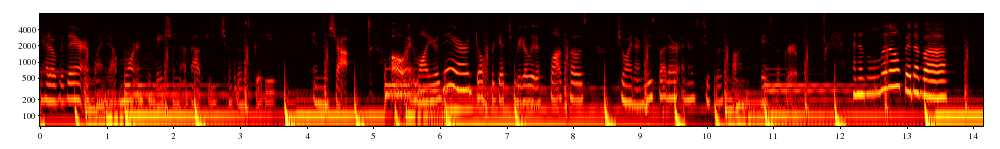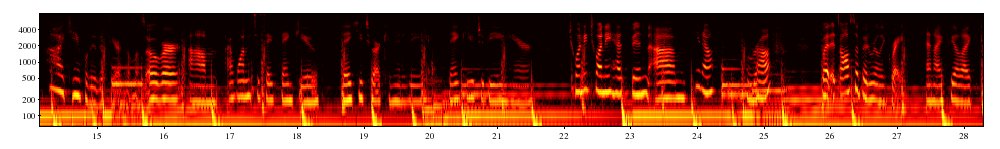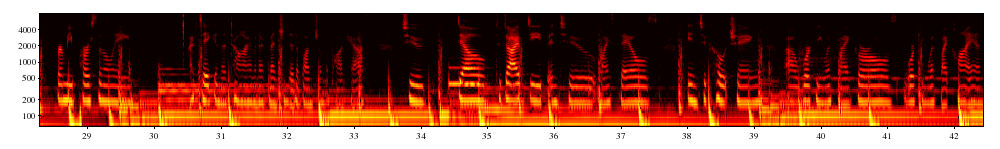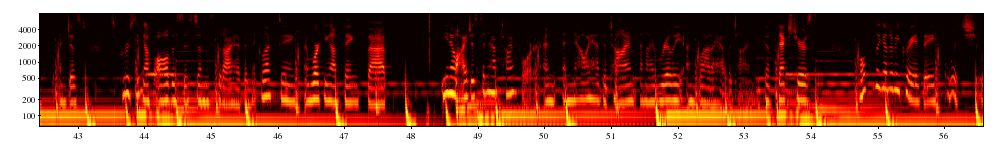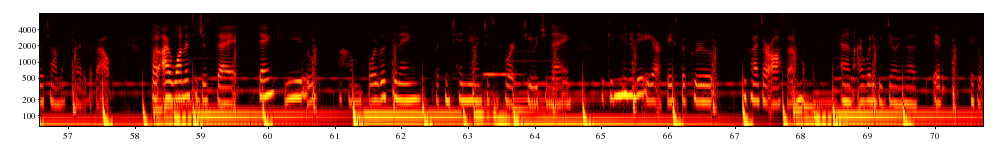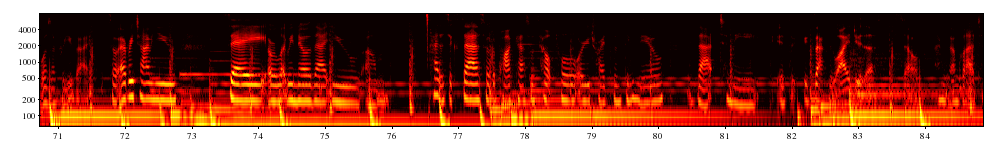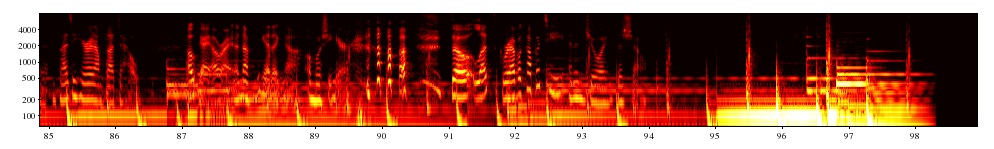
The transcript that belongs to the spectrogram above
head over there, and find out more information about each of those goodies in the shop. Oh, and while you're there, don't forget to read our latest blog post, join our newsletter, and our super fun Facebook group. And as a little bit of a, oh, I can't believe this year is almost over, um, I wanted to say thank you. Thank you to our community. Thank you to being here. 2020 has been, um, you know, rough, but it's also been really great. And I feel like for me personally, I've taken the time, and I've mentioned it a bunch on the podcast, to delve, to dive deep into my sales into coaching, uh, working with my girls, working with my clients, and just sprucing up all the systems that I had been neglecting and working on things that you know I just didn't have time for. And and now I had the time, and I really am glad I had the time because next year's hopefully going to be crazy, which which I'm excited about. But I wanted to just say thank you um, for listening, for continuing to support with Janae, the community, our Facebook group, you guys are awesome. and I wouldn't be doing this if if it wasn't for you guys. So every time you say or let me know that you um, had a success or the podcast was helpful or you tried something new, that to me is exactly why I do this. So I'm, I'm glad to I'm glad to hear it. I'm glad to help. Okay, all right, enough of getting uh, a mushy here. so let's grab a cup of tea and enjoy the show.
